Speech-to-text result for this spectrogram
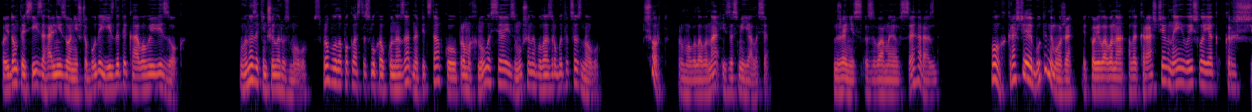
Повідомте всій загальній зоні, що буде їздити кавовий візок. Вона закінчила розмову, спробувала покласти слухавку назад на підставку, промахнулася і змушена була зробити це знову. Чорт, промовила вона і засміялася. Дженіс, з вами все гаразд? Ох, краще бути не може, відповіла вона, але краще в неї вийшло як крщ.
